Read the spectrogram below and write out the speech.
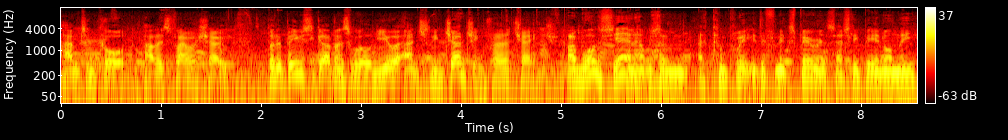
Hampton Court, the Palace Flower Show. But at BBC Gardeners World, you were actually judging for a change. I was, yeah, and that was um, a completely different experience actually being on the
